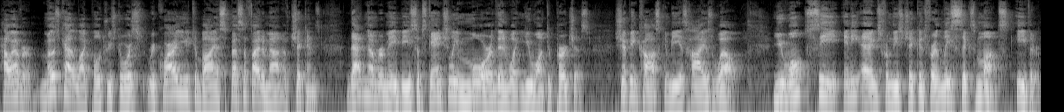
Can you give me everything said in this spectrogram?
However, most catalog poultry stores require you to buy a specified amount of chickens. That number may be substantially more than what you want to purchase. Shipping costs can be as high as well. You won't see any eggs from these chickens for at least six months either.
